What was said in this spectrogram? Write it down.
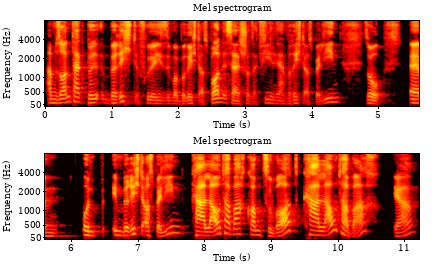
am Sonntag Be Bericht, früher hieß es immer Bericht aus Bonn, ist ja schon seit vielen Jahren Bericht aus Berlin. So, ähm, und im Bericht aus Berlin, Karl Lauterbach kommt zu Wort. Karl Lauterbach, ja,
